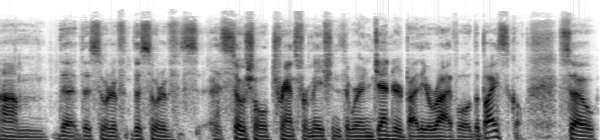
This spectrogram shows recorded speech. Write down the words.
um, the the sort of the sort of social transformations that were engendered by the arrival of the bicycle. So,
